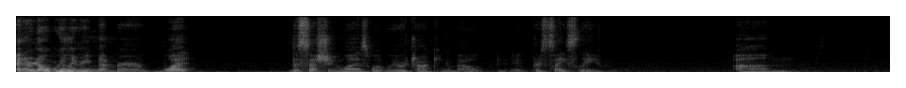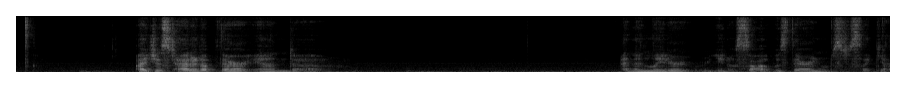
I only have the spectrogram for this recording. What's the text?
And I don't really remember what the session was, what we were talking about precisely. Um, I just had it up there and uh, and then later, you know, saw it was there and was just like, yeah,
